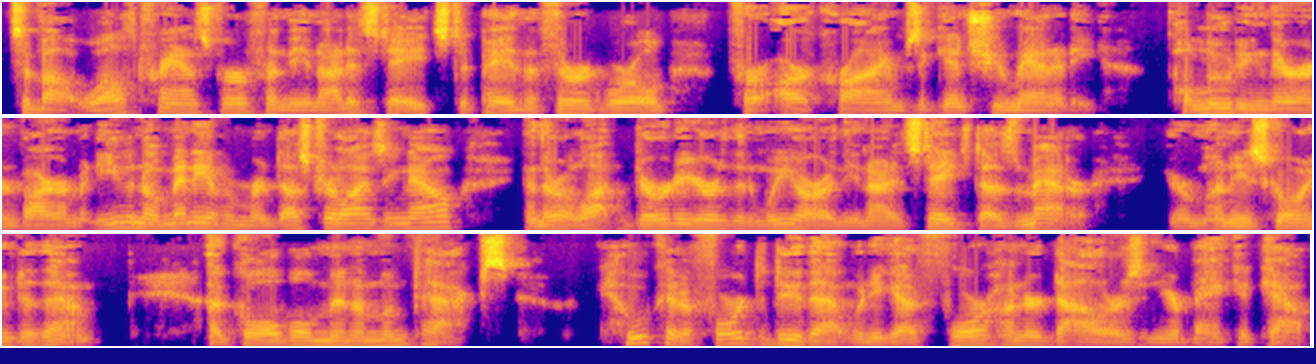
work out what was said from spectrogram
It's about wealth transfer from the United States to pay the third world for our crimes against humanity, polluting their environment. Even though many of them are industrializing now and they're a lot dirtier than we are in the United States, doesn't matter. Your money's going to them. A global minimum tax. Who could afford to do that when you got $400 in your bank account?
